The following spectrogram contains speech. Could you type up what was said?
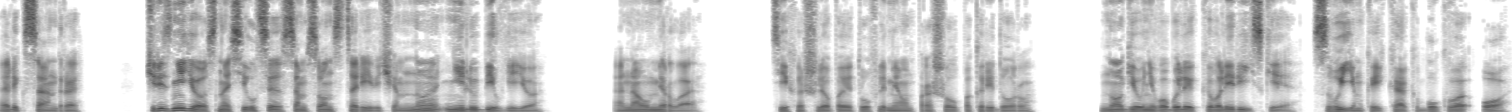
Александра. Через нее сносился Самсон с царевичем, но не любил ее. Она умерла. Тихо шлепая туфлями, он прошел по коридору. Ноги у него были кавалерийские, с выемкой, как буква «О».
